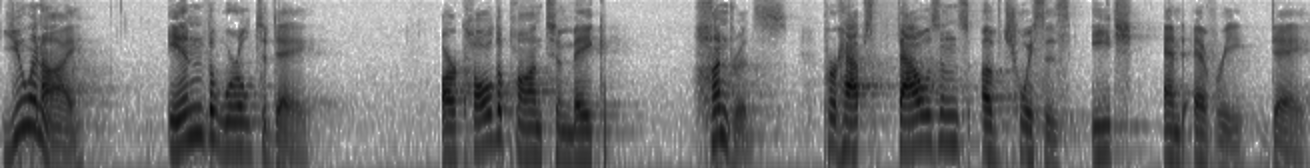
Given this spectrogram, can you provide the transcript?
You and I, in the world today, are called upon to make hundreds, perhaps thousands of choices each and every day.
